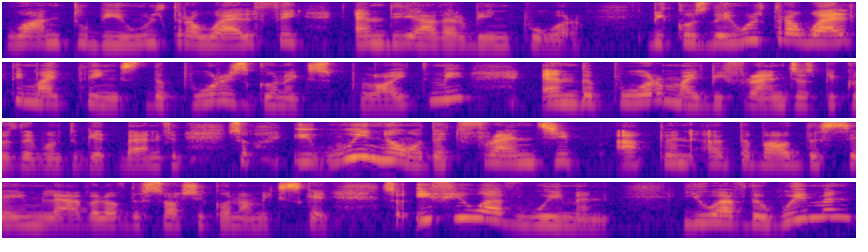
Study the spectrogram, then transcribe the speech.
one to be ultra wealthy and the other being poor. Because the ultra wealthy might think the poor is going to exploit me and the poor might be friends just because they want to get benefit. So i- we know that friendship happen at about the same level of the socioeconomic scale. So if you have women you have the women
